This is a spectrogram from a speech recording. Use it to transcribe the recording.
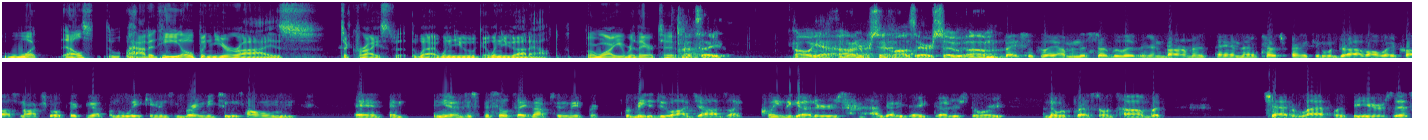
What else? How did he open your eyes to Christ when you when you got out, or while you were there too? I'd say Oh yeah, 100 percent while I was there. So um, basically, I'm in the sober living environment, and uh, Coach Pennington would drive all the way across Knoxville, pick me up on the weekends, and bring me to his home, and and and, and you know just facilitate an opportunity for for me to do odd jobs like clean the gutters. I've got a great gutter story. I know we're pressed on time, but Chad would laugh if he hears this,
